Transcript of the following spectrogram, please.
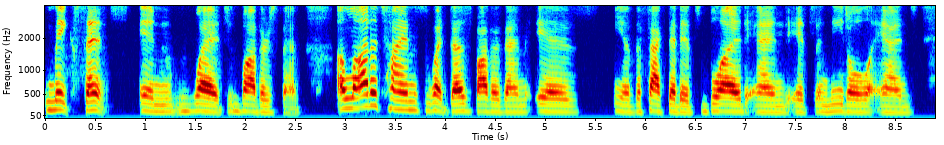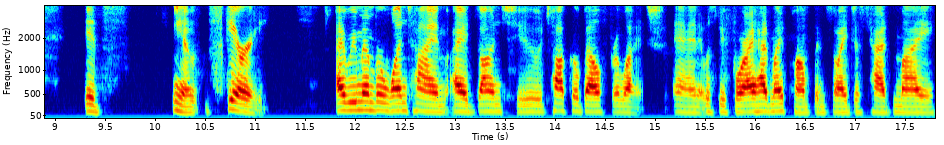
make sense in what bothers them. A lot of times what does bother them is you know the fact that it's blood and it's a needle and it's you know scary. I remember one time i had gone to taco bell for lunch and it was before i had my pump. And so i just had my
